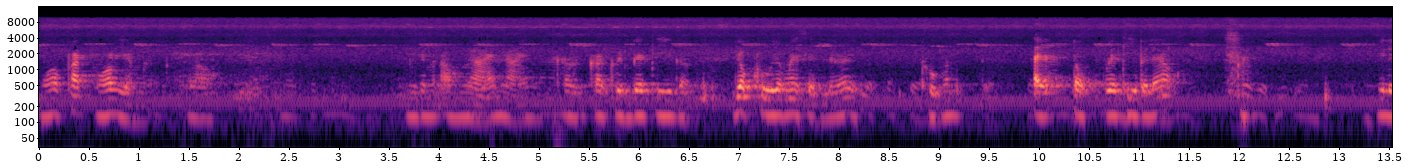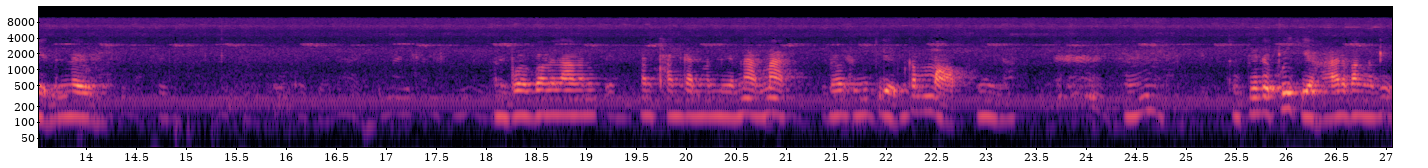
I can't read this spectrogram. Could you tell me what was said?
หัวฟัดหัวเหวี่ยงเรา มีแต่มันเอาหงายหงายเขาเขาขึ้นเวทีก็ยกครูยังไม่เสร็จเลย ถูกมันแตะตกเวทีไปแล้วกิเลสมันเร็วมันพอเวลามันมันทันกันมันมีอำนาจมากแล้วถึงกิเลสมันก็หมอบนี่นะถึงเพียงแต่คุยเขี่ยหาระวังกันที่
